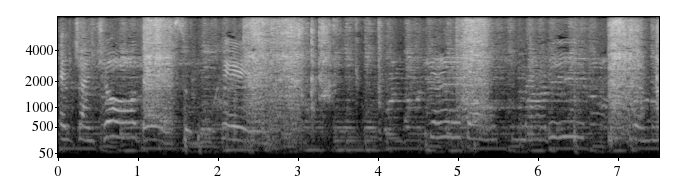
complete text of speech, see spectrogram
El chancho de su mujer. Que su marido no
